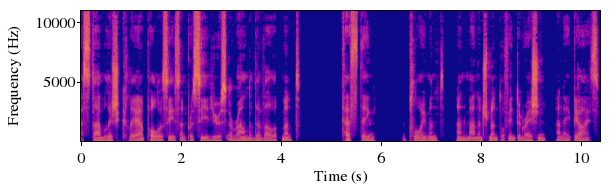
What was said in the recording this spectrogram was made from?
establish clear policies and procedures around the development, testing, deployment, and management of integration and APIs.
